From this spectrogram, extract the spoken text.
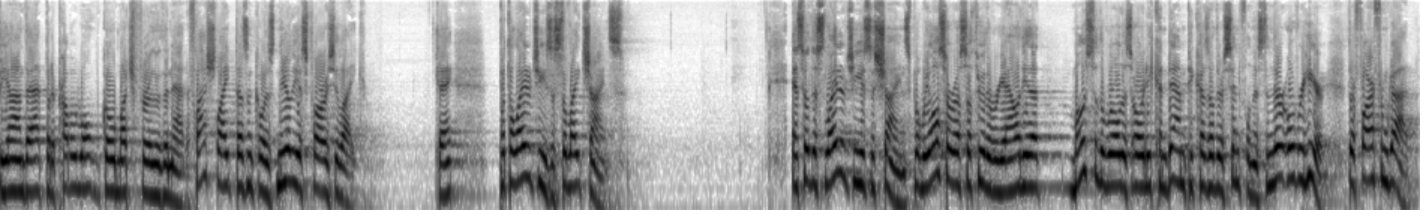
beyond that, but it probably won't go much further than that. A flashlight doesn't go as nearly as far as you like. Okay? But the light of Jesus, the light shines. And so this light of Jesus shines, but we also wrestle through the reality that most of the world is already condemned because of their sinfulness, and they're over here. They're far from God.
